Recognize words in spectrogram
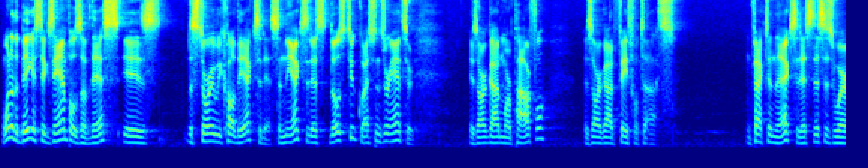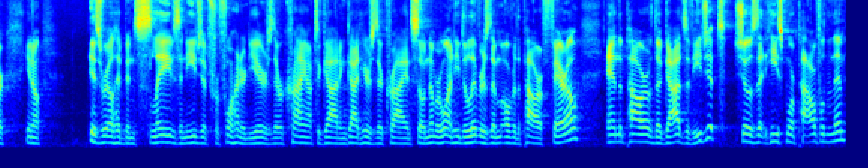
One of the biggest examples of this is the story we call the Exodus. In the Exodus, those two questions are answered Is our God more powerful? Is our God faithful to us? In fact, in the Exodus, this is where, you know, Israel had been slaves in Egypt for 400 years. They were crying out to God, and God hears their cry. And so, number one, he delivers them over the power of Pharaoh and the power of the gods of Egypt, shows that he's more powerful than them,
